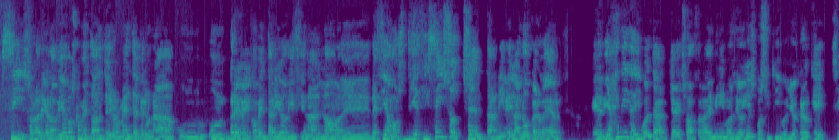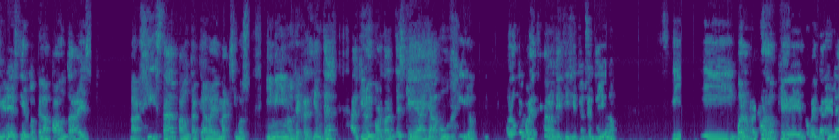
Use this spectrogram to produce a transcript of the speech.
Sí, Solaria, lo habíamos comentado anteriormente, pero una, un, breve comentario adicional, ¿no? Eh, decíamos 16.80, nivel a no perder. El viaje de ida y vuelta que ha hecho a zona de mínimos de hoy es positivo. Yo creo que, si bien es cierto que la pauta es bajista, pauta clara de máximos y mínimos decrecientes. Aquí lo importante es que haya algún giro, coloque por encima de los 17,81. Y, y, bueno, recuerdo que el comentario era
